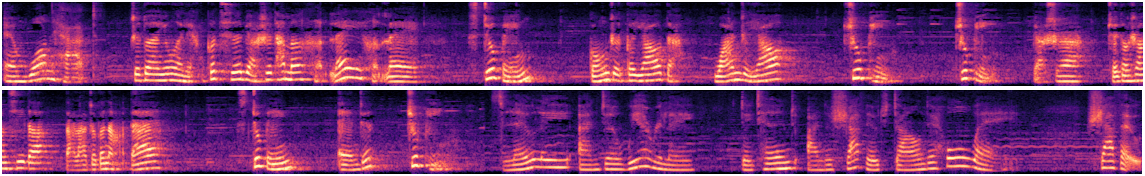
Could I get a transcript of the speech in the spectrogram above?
and one head. 这段用了两个词表示他们很累很累：stooping，拱着个腰的，弯着腰；drooping，drooping 表示垂头丧气的耷拉着个脑袋；stooping and drooping。Slowly and wearily, they turned and shuffled down the hallway. Shuffled.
